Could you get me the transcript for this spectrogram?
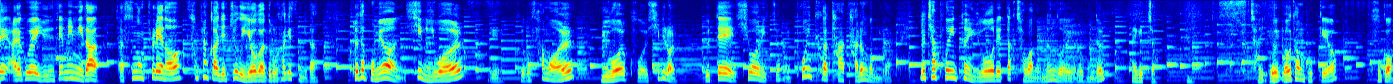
네, 알고의 윤쌤입니다. 자, 수능 플래너 3편까지 쭉 이어가도록 하겠습니다. 그래서 보면 12월, 예, 그리고 3월, 6월, 9월, 11월. 이때 10월 있죠? 예, 포인트가 다 다른 겁니다. 1차 포인트는 6월에 딱 잡아 놓는 거예요, 여러분들. 알겠죠? 음. 자, 여, 여기서 한번 볼게요. 국어.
